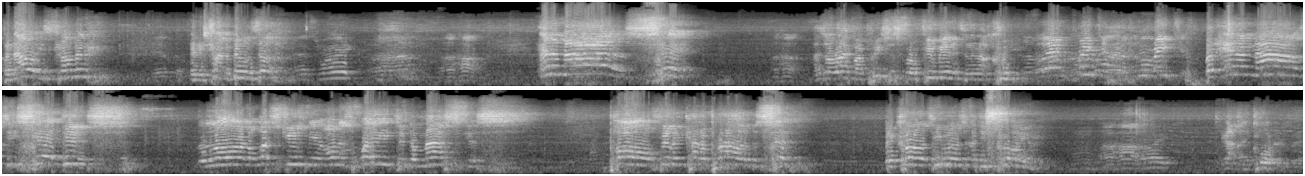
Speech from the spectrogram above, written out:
But now he's coming, and he's trying to build us up. That's right. Uh-huh. Uh-huh. Ananias said, Uh-huh. that's all right if I preach this for a few minutes and then I'll quit. Go ahead and preach it, brother. Preach it. But Ananias, he said this. The Lord, oh, excuse me, on his way to Damascus, Paul feeling kind of proud of himself. Because he was a destroyer. Uh-huh. Got some quarters there.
